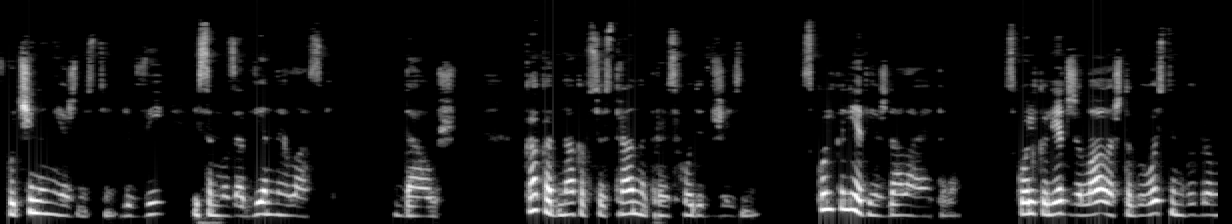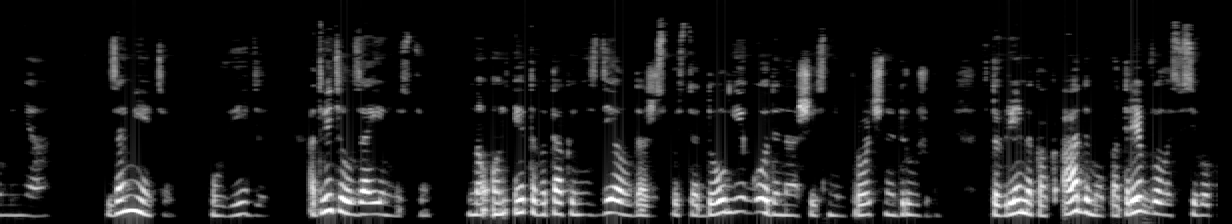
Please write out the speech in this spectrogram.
в пучину нежности, любви и самозабвенной ласки. Да уж, как, однако, все странно происходит в жизни. Сколько лет я ждала этого? Сколько лет желала, чтобы Остин выбрал меня? Заметил, увидел, ответил взаимностью, но он этого так и не сделал даже спустя долгие годы нашей с ним прочной дружбы, в то время как Адаму потребовалось всего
